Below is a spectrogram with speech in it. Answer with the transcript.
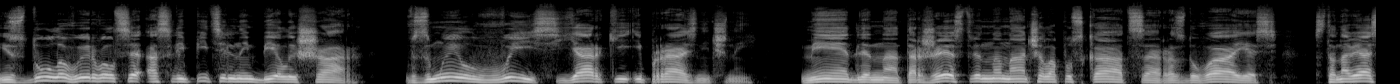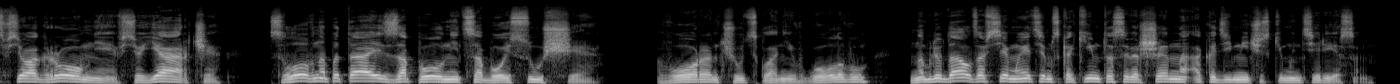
Из дула вырвался ослепительный белый шар. Взмыл ввысь, яркий и праздничный медленно, торжественно начал опускаться, раздуваясь, становясь все огромнее, все ярче, словно пытаясь заполнить собой сущее. Ворон, чуть склонив голову, наблюдал за всем этим с каким-то совершенно академическим интересом.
